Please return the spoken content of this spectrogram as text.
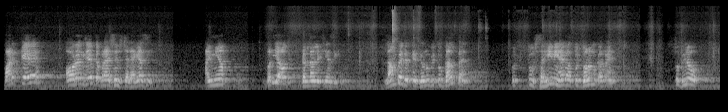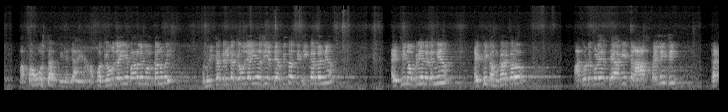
ਪੜ੍ਹ ਕੇ ਔਰੰਗਜ਼ੇਬ ਡਿਪਰੈਸ਼ਨ ਚ ਚਲਾ ਗਿਆ ਸੀ। ਇੰਨੀਆਂ ਵਧੀਆ ਉਹ ਗੱਲਾਂ ਲਿਖੀਆਂ ਸੀ। ਲਾਂਭੇ ਦਿੱਤੇ ਸੀ ਉਹਨੂੰ ਵੀ ਤੂੰ ਗਲਤ ਹੈ। ਤੂੰ ਸਹੀ ਨਹੀਂ ਹੈਗਾ ਤੂੰ ਜ਼ੁਲਮ ਕਰ ਰਹੇ ਹੈ ਸੋ ਵੀਰੋ ਆਪਾਂ ਉਸ ਧਰਤੀ ਤੇ ਜਾਏ ਹਾਂ ਆਪਾਂ ਕਿਉਂ ਜਾਈਏ ਬਾਹਰਲੇ ਮੁਲਕਾਂ ਨੂੰ ਬਈ ਅਮਰੀਕਾ ਕੈਨੇਡਾ ਕਿਉਂ ਜਾਈਏ ਅਸੀਂ ਇੱਥੇ ਆਪਣੀ ਧਰਤੀ ਠੀਕ ਕਰ ਲੈਂਦੇ ਆ ਇੱਥੇ ਨੌਕਰੀਆਂ ਦੇ ਦਿੰਦੇ ਆ ਇੱਥੇ ਹੀ ਕੰਮਕਾਰ ਕਰੋ ਆ ਤੁਹਾਡੇ ਕੋਲੇ ਇੱਥੇ ਆ ਗਈ ਕਲਾਸ ਪਹਿਲਾਂ ਹੀ ਸੀ ਫੈ-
